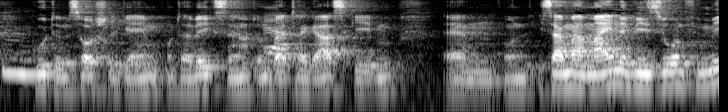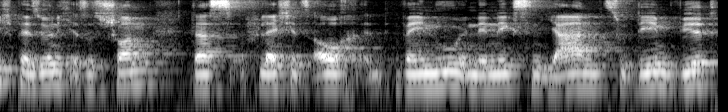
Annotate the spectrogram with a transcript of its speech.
mhm. gut im Social Game unterwegs sind und ja. weiter Gas geben. Ähm, und ich sage mal, meine Vision für mich persönlich ist es schon, dass vielleicht jetzt auch Venu in den nächsten Jahren zu dem wird,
